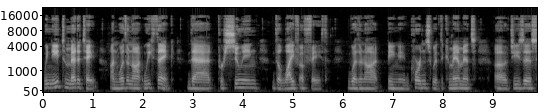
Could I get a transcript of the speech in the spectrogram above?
We need to meditate on whether or not we think that pursuing the life of faith, whether or not being in accordance with the commandments of Jesus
